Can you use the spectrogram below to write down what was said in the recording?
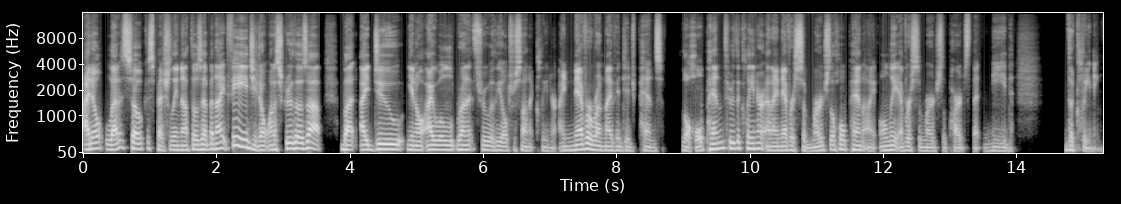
I don't let it soak especially not those ebonite feeds. You don't want to screw those up. But i do you know i will run it through with the ultrasonic cleaner. I never run my vintage pens the whole pen through the cleaner and I never submerge the whole pen. I only ever submerge the parts that need the cleaning.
